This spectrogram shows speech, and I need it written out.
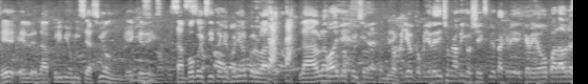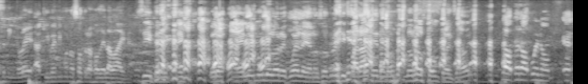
El- la premiumización, eh, que tampoco existe en español, pero la, la hablan Oye, otras personas también. Como yo, como yo le he dicho a un amigo, Shakespeare cre- creó palabras en inglés, aquí venimos nosotros a joder la vaina. Sí, pero, eh, pero a él el mundo lo recuerda y a nosotros el disparate no, nos- no nos compran, ¿sabes? No, pero bueno, eh,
